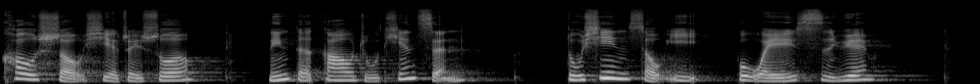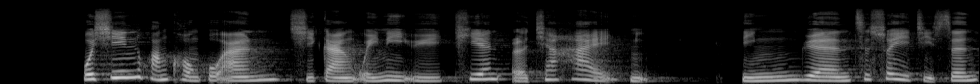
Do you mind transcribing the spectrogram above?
叩首谢罪说。您德高如天神，笃信守义，不违誓约。我心惶恐不安，岂敢违逆于天而加害你？宁愿自碎己身，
